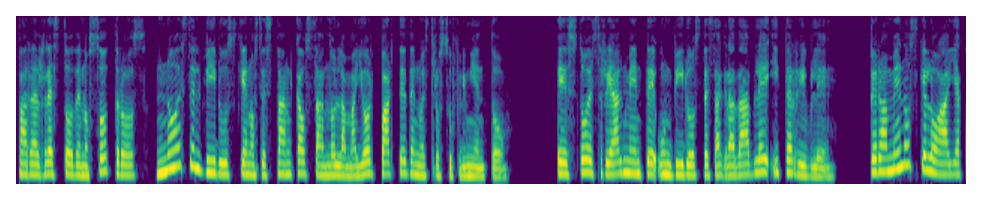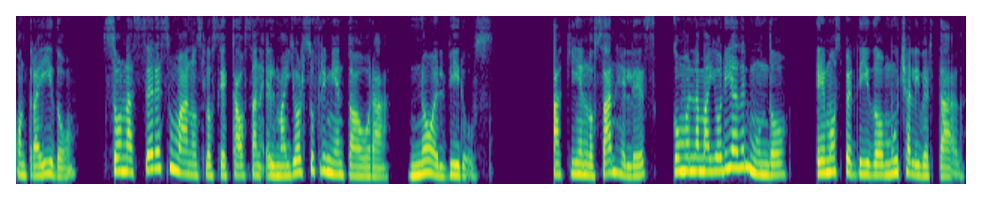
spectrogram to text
Para el resto de nosotros, no es el virus que nos están causando la mayor parte de nuestro sufrimiento. Esto es realmente un virus desagradable y terrible, pero a menos que lo haya contraído, son los seres humanos los que causan el mayor sufrimiento ahora, no el virus. Aquí en Los Ángeles, como en la mayoría del mundo, hemos perdido mucha libertad.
